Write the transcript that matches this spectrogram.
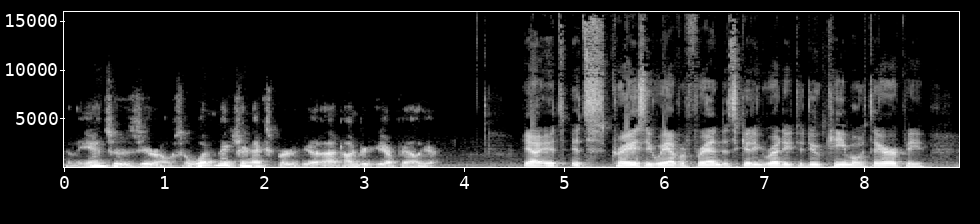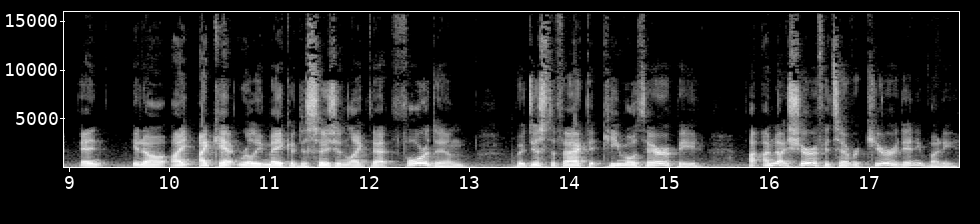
And the answer is zero. So what makes you an expert if you're at 100 year failure? Yeah, it's it's crazy. We have a friend that's getting ready to do chemotherapy, and you know, I I can't really make a decision like that for them, but just the fact that chemotherapy, I, I'm not sure if it's ever cured anybody.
